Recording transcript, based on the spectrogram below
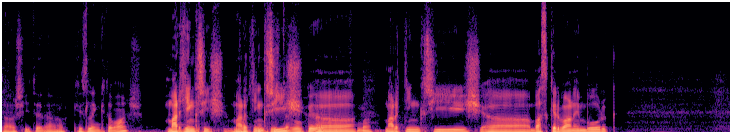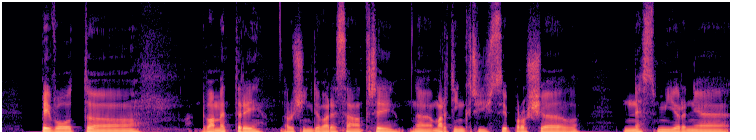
Další teda, Kisling Tomáš? Martin Kříž. Martin Kříž, uh, Martin Kříž, uh, Basketball Nymburk, pivot uh, 2 metry, ročník 93. Uh, Martin Kříž si prošel nesmírně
